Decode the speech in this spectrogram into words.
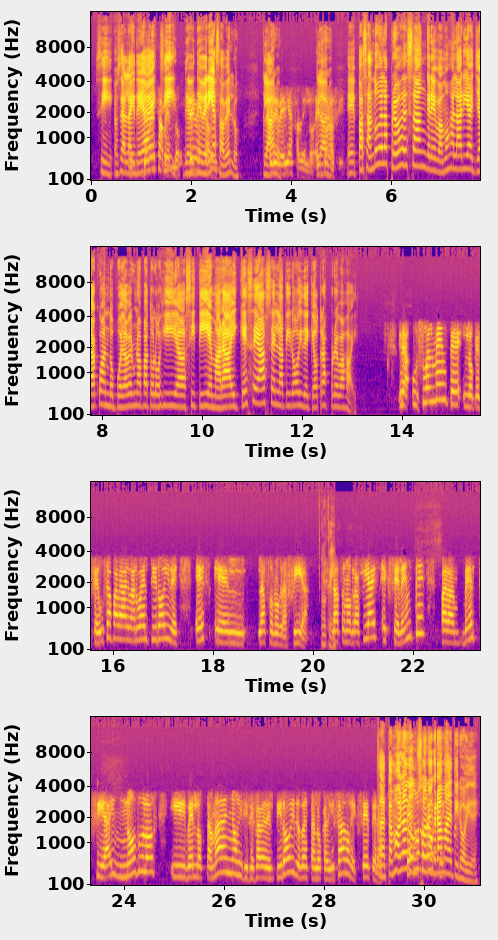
sí. O sea, la idea es sí, debería saberlo. Claro. debería saberlo. Claro. Eso es así. Eh, pasando de las pruebas de sangre, vamos al área ya cuando puede haber una patología, CT, MRI. ¿Qué se hace en la tiroide? ¿Qué otras pruebas hay? Mira, usualmente lo que se usa para evaluar el tiroides es el, la sonografía. Ok. La sonografía es excelente para ver si hay nódulos y ver los tamaños y si se sabe del tiroides, dónde están localizados, O etcétera. sea, estamos hablando de un veces- sonograma de tiroide.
